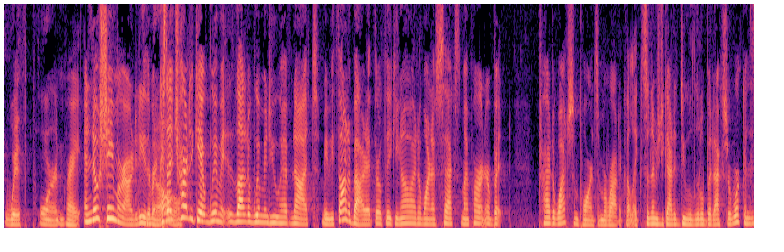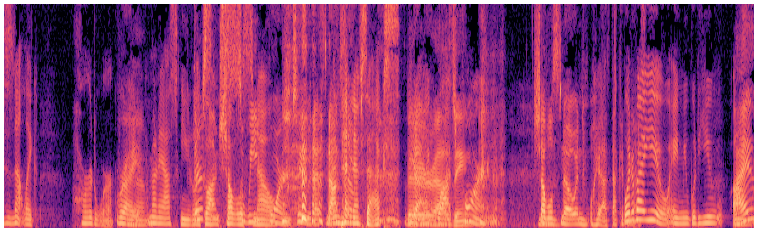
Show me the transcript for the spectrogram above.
with porn. Right. And no shame around it either, right? Because I try to get women, a lot of women who have not maybe thought about it, they're thinking, oh, I don't want to have sex with my partner, but try to watch some porn, some erotica. Like sometimes you got to do a little bit extra work, and this is not like hard work. Right. I'm not asking you to like There's go out and shovel sweet snow. porn too. That's not and then have sex. Very Yeah, like, watch porn. Shovel snow and well, yeah, that could. What be nice. about you, Amy? What do you? Um, I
